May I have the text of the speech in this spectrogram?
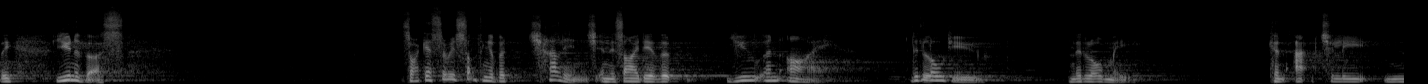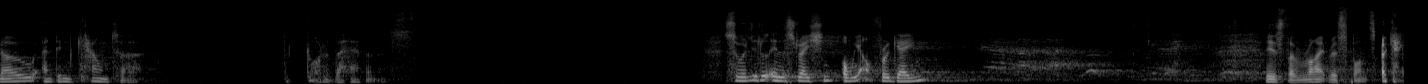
the universe. So I guess there is something of a challenge in this idea that you and I, little old you, and little old me, can actually know and encounter the God of the heavens. So, a little illustration. Are we up for a game? Is the right response. Okay,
